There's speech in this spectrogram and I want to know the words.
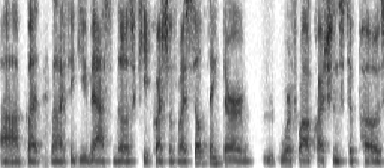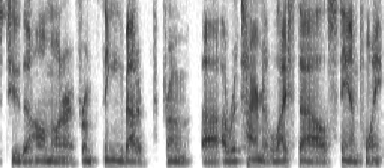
Uh, but but I think you've asked those key questions. But I still think there are worthwhile questions to pose to the homeowner from thinking about it from uh, a retirement lifestyle standpoint.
